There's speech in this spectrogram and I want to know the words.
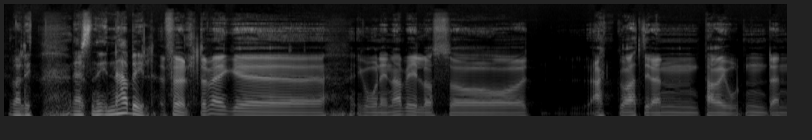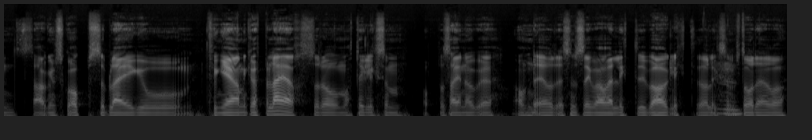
Du var litt nesten inhabil. Jeg følte meg øh, i grunnen inhabil, og så akkurat i den perioden den saken skulle opp, så ble jeg jo fungerende gruppeleder, så da måtte jeg liksom opp og si noe om det, og det syntes jeg var veldig ubehagelig å liksom Mm. stå der og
